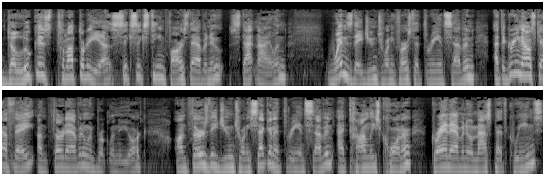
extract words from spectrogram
DeLuca's Trattoria, 616 Forest Avenue, Staten Island. Wednesday, June 21st at 3 and 7 at the Greenhouse Cafe on 3rd Avenue in Brooklyn, New York. On Thursday, June 22nd at 3 and 7 at Conley's Corner, Grand Avenue in Maspeth, Queens.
